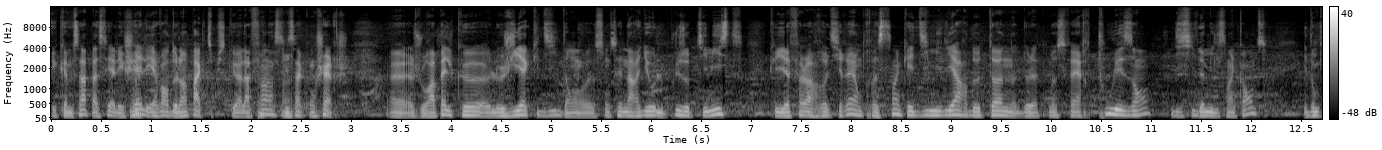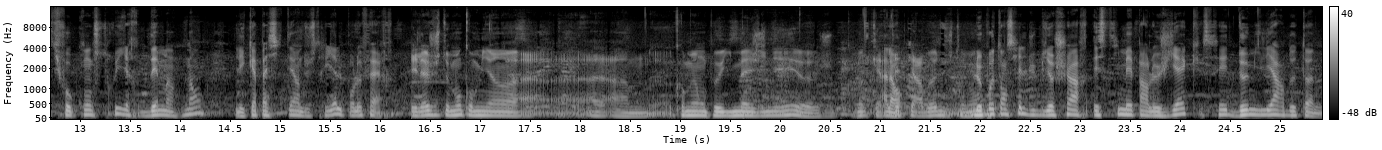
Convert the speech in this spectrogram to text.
et, comme ça, passer à l'échelle et avoir de l'impact, puisque à la fin, c'est ça qu'on cherche. Euh, je vous rappelle que le GIEC dit dans son scénario le plus optimiste qu'il va falloir retirer entre 5 et 10 milliards de tonnes de l'atmosphère tous les ans d'ici 2050. Et donc il faut construire dès maintenant les capacités industrielles pour le faire. Et là justement, combien, combien on peut imaginer euh, Alors, carbone justement Le potentiel du biochar estimé par le GIEC, c'est 2 milliards de tonnes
